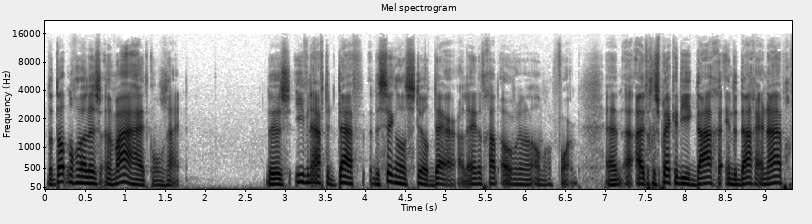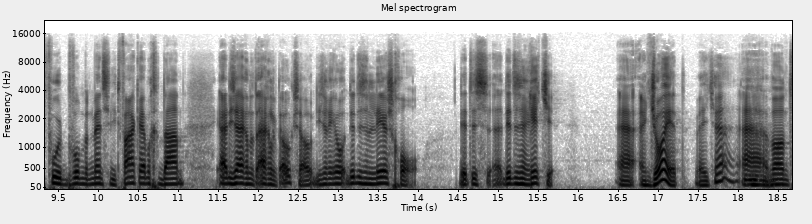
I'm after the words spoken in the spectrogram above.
dat dat nog wel eens een waarheid kon zijn. Dus even after death, the signal is still there. Alleen het gaat over in een andere vorm. En eh, uit de gesprekken die ik dagen, in de dagen erna heb gevoerd, bijvoorbeeld met mensen die het vaker hebben gedaan, ja, die zeggen het eigenlijk ook zo. Die zeggen, joh, dit is een leerschool. Dit is, eh, dit is een ritje. Enjoy it, weet je? Mm. Want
